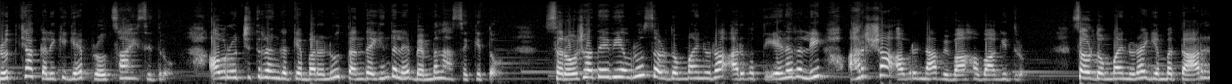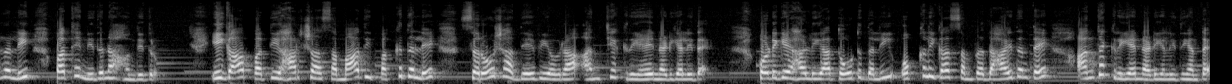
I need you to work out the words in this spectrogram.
ನೃತ್ಯ ಕಲಿಕೆಗೆ ಪ್ರೋತ್ಸಾಹಿಸಿದ್ರು. ಅವರು ಚಿತ್ರರಂಗಕ್ಕೆ ಬರಲು ತಂದೆಯಿಂದಲೇ ಬೆಂಬಲ ಸಿಕ್ಕಿತ್ತು. ಸರೋಜಾದೇವಿ ಅವರು ಸಾವಿರದ ಒಂಬೈನೂರ ಅರವತ್ತೇಳರಲ್ಲಿ ಹರ್ಷ ಅವರನ್ನ ವಿವಾಹವಾಗಿದ್ರು. ಸಾವಿರದ ಒಂಬೈನೂರ ಎಂಬತ್ತಾರರಲ್ಲಿ ಪತಿ ನಿಧನ ಹೊಂದಿದ್ರು. ಈಗ ಪತಿ ಹರ್ಷ ಸಮಾಧಿ ಪಕ್ಕದಲ್ಲೇ ಸರೋಜಾ ದೇವಿಯವರ ಅಂತ್ಯಕ್ರಿಯೆ ನಡೆಯಲಿದೆ. ಕೊಡಿಗೆಹಳ್ಳಿಯ ತೋಟದಲ್ಲಿ ಒಕ್ಕಲಿಗ ಸಂಪ್ರದಾಯದಂತೆ ಅಂತ್ಯಕ್ರಿಯೆ ನಡೆಯಲಿದೆಯಂತೆ.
